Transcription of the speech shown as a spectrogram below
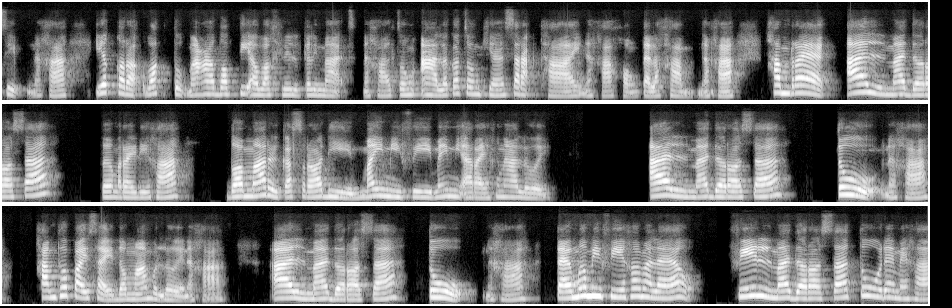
30 นะคะอิกระวักตุมาอาดอบติอวัคลิลกลิมาตนะคะ จงอ่านแล้วก็จงเขียนสระท้ายนะคะของแต่ละคำนะคะคำแรกอัลมาดรอซะ เติมอะไรดีคะดอมมาหรือกัสรอดี ไม่มีฟีไม่มีอะไรข้างหน้าเลย อัลมาดรอซะตู้นะคะคำทั่วไปใส่ดอมมาหมดเลยนะคะ อัลมาดรอซะตู้นะคะ แต่เมื่อมีฟีเข้ามาแล้ว ฟิลมาดรอซะตู้ได้ไหมคะ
